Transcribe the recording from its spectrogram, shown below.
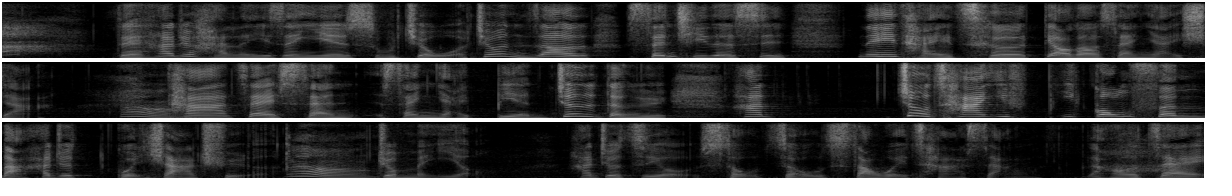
对，他就喊了一声耶稣救我。结果你知道神奇的是，那一台车掉到山崖下，嗯，他在山山崖边，就是等于他。就差一一公分吧，他就滚下去了，嗯，就没有。他就只有手肘稍微擦伤，然后在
